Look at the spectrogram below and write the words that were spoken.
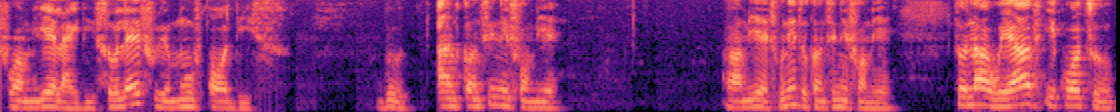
from here like this. So let's remove all this. Good. And continue from here. Um, yes, we need to continue from here. So now we have equal to,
